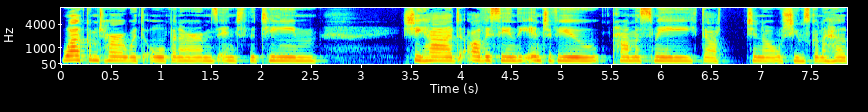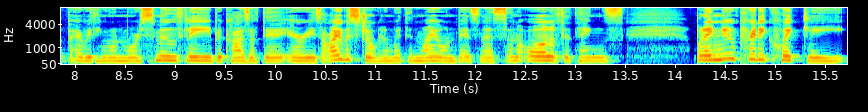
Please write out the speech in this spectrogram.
welcomed her with open arms into the team. She had obviously in the interview promised me that you know she was going to help everything run more smoothly because of the areas I was struggling with in my own business and all of the things. But I knew pretty quickly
